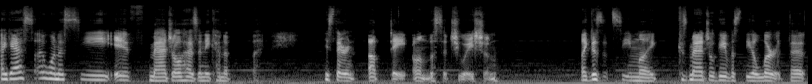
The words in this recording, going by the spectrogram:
I guess I want to see if Magil has any kind of. Is there an update on the situation? Like, does it seem like. Because Magil gave us the alert that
